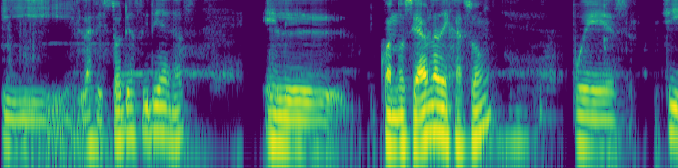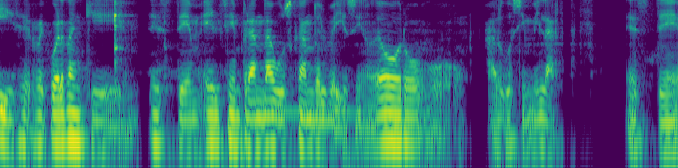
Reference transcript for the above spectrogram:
y las historias griegas, el, cuando se habla de Jasón, pues sí, recuerdan que este, él siempre anda buscando el vellocino de oro o algo similar. Este,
